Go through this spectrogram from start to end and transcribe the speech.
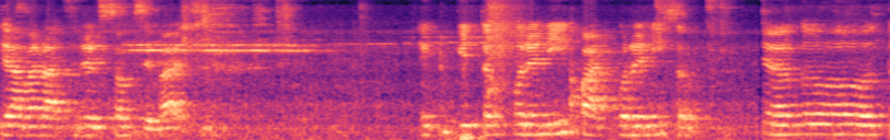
যে আবার রাত্রের সব সেবা আছে। একটু কীর্তন করে নিই, পাঠ করে নিই সব। জগত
